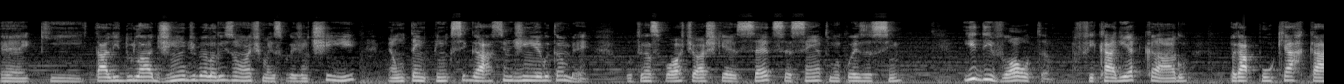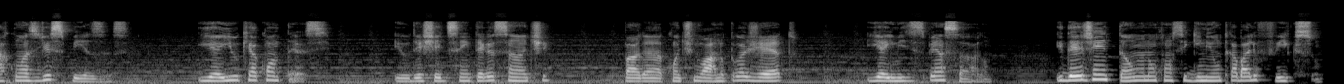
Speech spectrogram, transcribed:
é, que tá ali do ladinho de Belo Horizonte, mas para a gente ir é um tempinho que se gasta um dinheiro também. O transporte eu acho que é 7,60, uma coisa assim. E de volta ficaria caro para PUC arcar com as despesas. E aí o que acontece? Eu deixei de ser interessante para continuar no projeto e aí me dispensaram. E desde então eu não consegui nenhum trabalho fixo,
